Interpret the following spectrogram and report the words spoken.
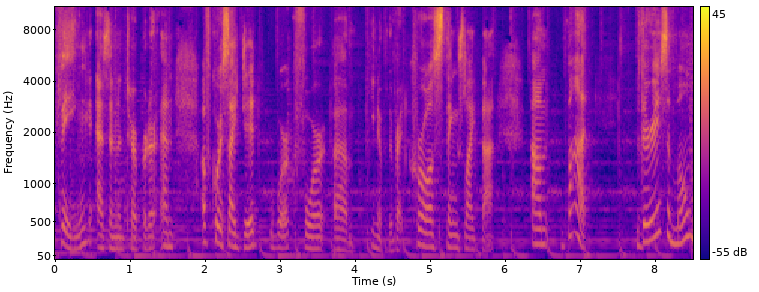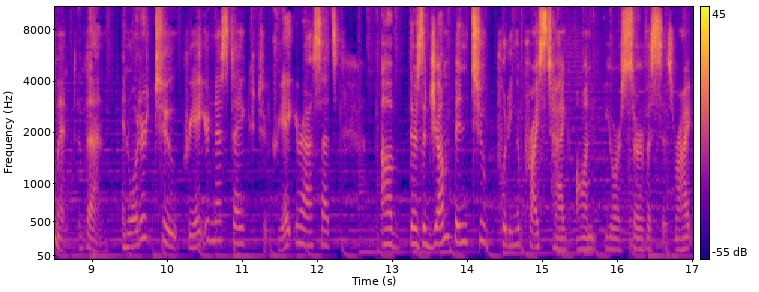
thing as an interpreter. And of course, I did work for, um, you know, the Red Cross, things like that. Um, but there is a moment then, in order to create your nest egg, to create your assets, uh, there's a jump into putting a price tag on your services, right?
